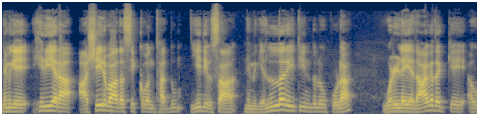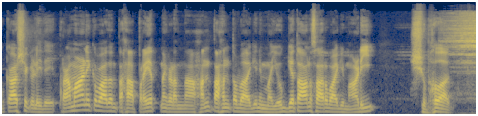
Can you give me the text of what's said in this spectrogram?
ನಿಮಗೆ ಹಿರಿಯರ ಆಶೀರ್ವಾದ ಸಿಕ್ಕುವಂಥದ್ದು ಈ ದಿವಸ ನಿಮಗೆಲ್ಲ ರೀತಿಯಿಂದಲೂ ಕೂಡ ಒಳ್ಳೆಯದಾಗದಕ್ಕೆ ಅವಕಾಶಗಳಿದೆ. ಪ್ರಾಮಾಣಿಕವಾದಂತಹ ಪ್ರಯತ್ನಗಳನ್ನು ಹಂತ ಹಂತವಾಗಿ ನಿಮ್ಮ ಯೋಗ್ಯತಾನುಸಾರವಾಗಿ ಮಾಡಿ. ಶುಭವಾಗಿ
